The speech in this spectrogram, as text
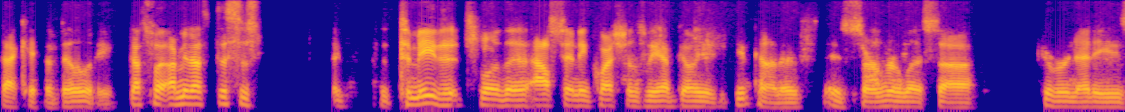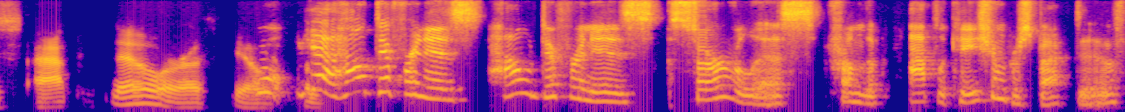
that capability. That's what I mean. That's this is to me. That's one of the outstanding questions we have going into KubeCon is is serverless uh, Kubernetes app now or a you know well, yeah how different is how different is serverless from the application perspective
